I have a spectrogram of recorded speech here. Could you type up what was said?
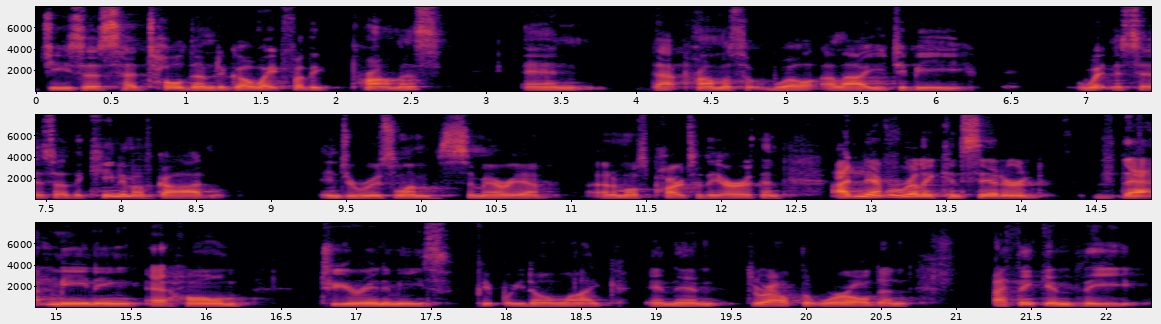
Jesus had told them to go wait for the promise, and that promise will allow you to be witnesses of the kingdom of God in Jerusalem, Samaria, uttermost parts of the earth. And I'd never really considered that meaning at home to your enemies, people you don't like, and then throughout the world. And I think in the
